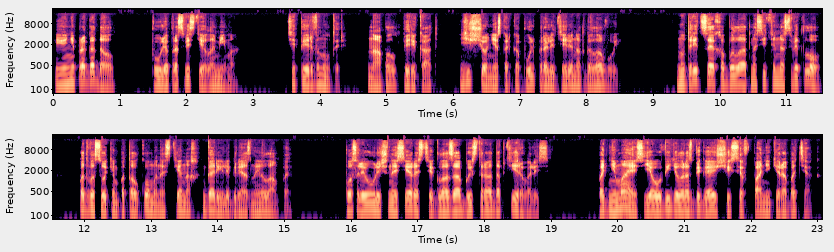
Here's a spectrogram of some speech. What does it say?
И не прогадал. Пуля просвистела мимо. Теперь внутрь. На пол, перекат. Еще несколько пуль пролетели над головой. Внутри цеха было относительно светло, под высоким потолком и на стенах горели грязные лампы. После уличной серости глаза быстро адаптировались. Поднимаясь, я увидел разбегающихся в панике работяг.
